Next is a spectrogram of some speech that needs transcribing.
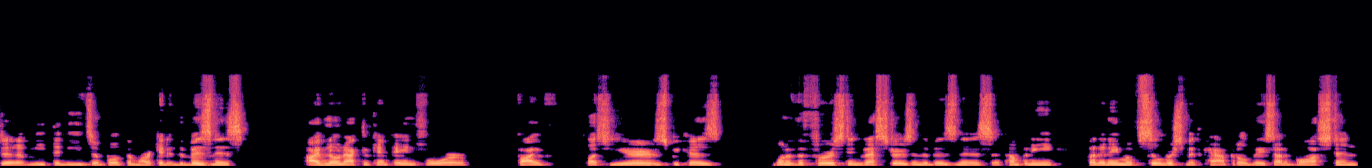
to meet the needs of both the market and the business. I've known Active Campaign for five plus years because one of the first investors in the business, a company by the name of Silversmith Capital based out of Boston,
